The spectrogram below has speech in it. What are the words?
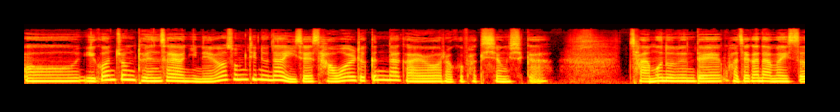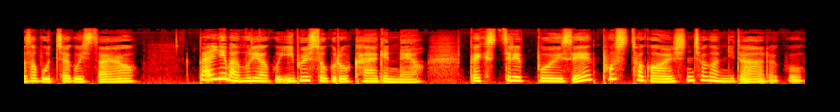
어, 이건 좀 된 사연이네요. 솜디 누나 이제 4월도 끝나가요. 라고 박시영 씨가. 잠은 오는데 과제가 남아있어서 못 자고 있어요. 빨리 마무리하고 이불 속으로 가야겠네요. 백스트릿 보이즈의 Poster Girl 신청합니다. 라고.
